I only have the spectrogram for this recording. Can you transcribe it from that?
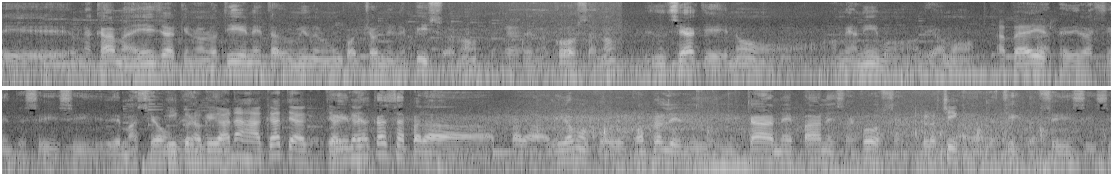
eh, una cama ella que no lo tiene, está durmiendo en un colchón en el piso, ¿no? Es una cosa, ¿no? O sea que no, me animo, digamos, a pedir. a pedir a la gente, sí, sí, demasiado. ¿Y con lo que ganas acá te, te En casa para, para, digamos, comprarle el carne, pan, esas cosas. Con los chicos. A los chicos, sí, sí, sí.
